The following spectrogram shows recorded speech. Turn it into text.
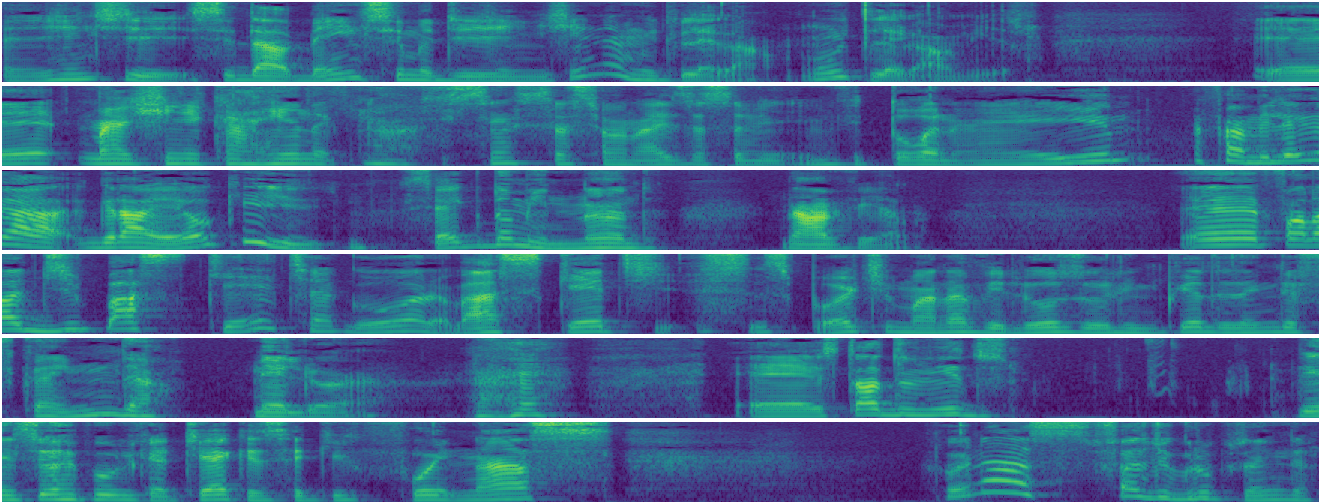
A gente se dá bem em cima de Argentina é muito legal, muito legal mesmo. É, Martina Carrena, sensacionais essa vitória, né? E a família Grael que segue dominando na vela. É, falar de basquete agora. Basquete, esse esporte maravilhoso, Olimpíadas ainda fica ainda melhor. Né? É, Estados Unidos Venceu a República Tcheca, esse aqui foi nas. Foi nas fase de grupos ainda.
